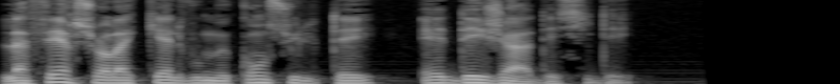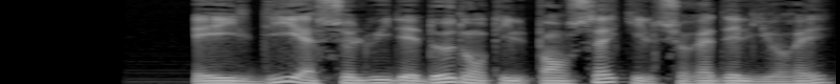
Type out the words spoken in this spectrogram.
L'affaire sur laquelle vous me consultez est déjà décidée et il dit à celui des deux dont il pensait qu'il serait délivré,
